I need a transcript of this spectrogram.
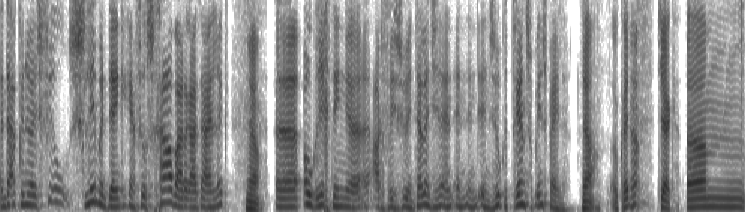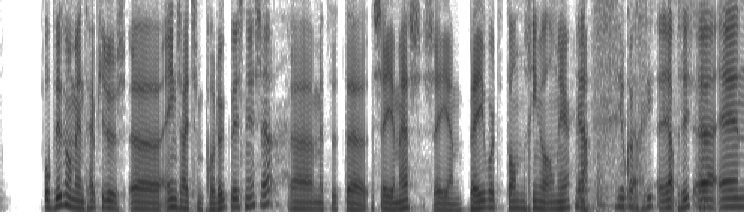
En daar kunnen wij veel slimmer, denk ik, en veel schaalbaarder uiteindelijk. Ja. Uh, ook richting uh, artificial intelligence en, en, en, zulke trends op inspelen. Ja, oké. Okay. Ja. Jack, um, op dit moment heb je dus uh, enerzijds een productbusiness ja. uh, met het uh, CMS, CMP wordt het dan misschien wel meer. Ja, nieuwe categorie. ja, precies. Ja. en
